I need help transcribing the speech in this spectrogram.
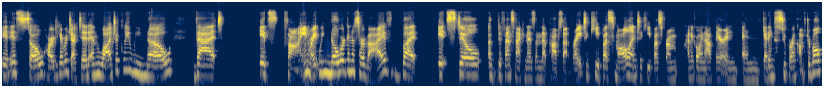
it is so hard to get rejected and logically we know that it's fine, right? We know we're going to survive, but it's still a defense mechanism that pops up, right? To keep us small and to keep us from kind of going out there and, and getting super uncomfortable.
